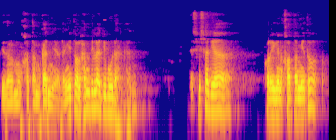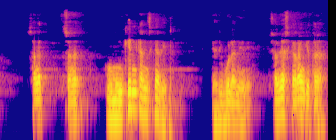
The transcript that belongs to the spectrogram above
di dalam mengkhatamkannya dan itu Alhamdulillah dimudahkan. Sisa dia kalau ingin khatam itu sangat sangat memungkinkan sekali ya di bulan ini misalnya sekarang kita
